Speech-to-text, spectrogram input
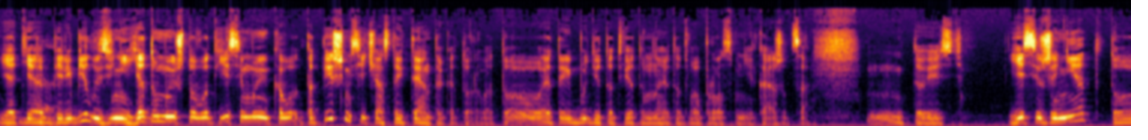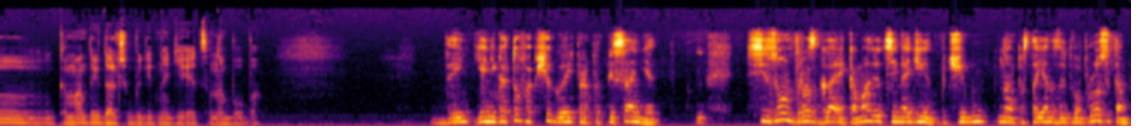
я тебя Да. перебил, извини. Я думаю, что вот если мы кого подпишем сейчас Тайтента которого, то это и будет ответом на этот вопрос, мне кажется. То есть, если же нет, то команда и дальше будет надеяться на Боба. Да я не готов вообще говорить про подписание. Сезон в разгаре, команда идет 7-1. Почему нам постоянно задают вопросы, там,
